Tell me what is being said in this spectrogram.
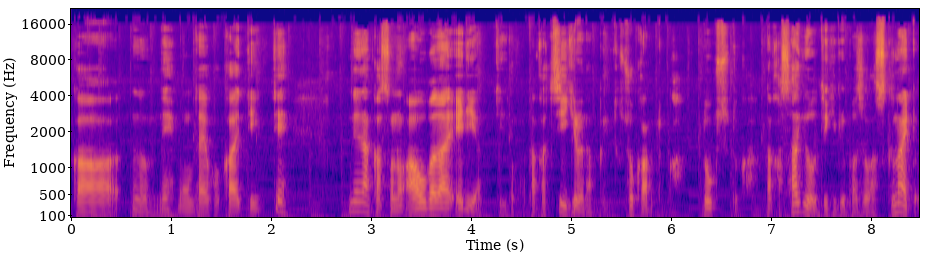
化などのね、問題を抱えていて、で、なんかその青葉台エリアっていうのが、なんか地域の中に図書館とか、読書とか、なんか作業できる場所が少ないと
